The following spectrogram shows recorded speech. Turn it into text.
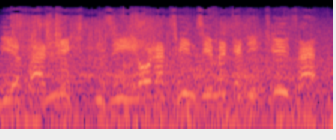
Wir vernichten sie oder ziehen sie mit in die Tiefe!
